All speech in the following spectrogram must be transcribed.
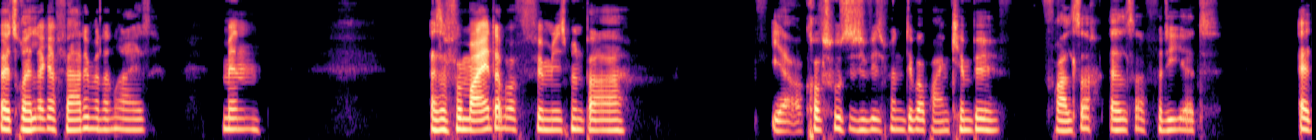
Og jeg tror heller ikke, jeg er færdig med den rejse. Men, altså for mig, der var feminismen bare, ja, og kropspositivismen, det var bare en kæmpe frelser. Altså, fordi at, at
